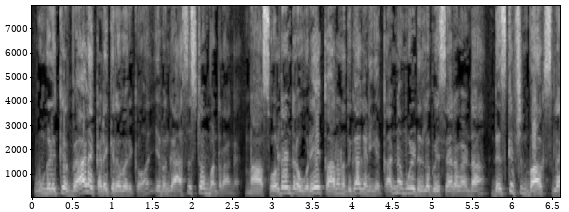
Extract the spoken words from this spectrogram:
உங்களுக்கு வேலை கிடைக்கிற வரைக்கும் இவங்க அசிஸ்டம் பண்றாங்க. நான் சொல்றேன்ற ஒரே காரணத்துக்காக நீங்க கண்ணை மூடிட்டு போய் சேர வேண்டாம். டிஸ்கிரிப்ஷன் பாக்ஸ்ல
